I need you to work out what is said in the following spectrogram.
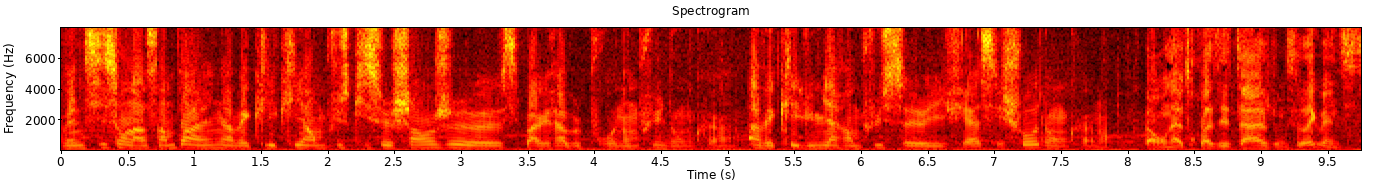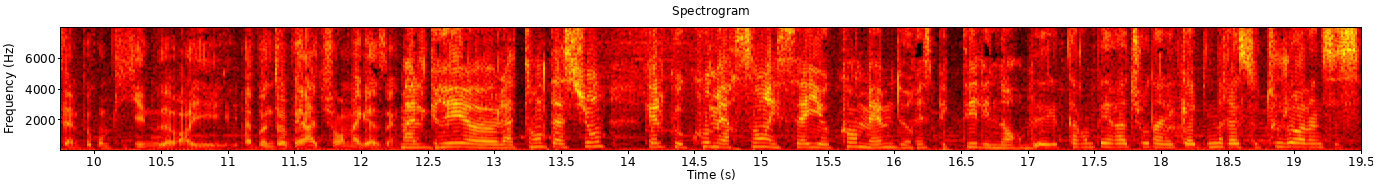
26, on la sent pas, hein. avec les clients en plus qui se changent, euh, c'est pas agréable pour eux non plus. Donc, euh, avec les lumières en plus, euh, il fait assez chaud, donc non. Bah, on a trois étages, donc c'est vrai que 26, c'est un peu compliqué de nous avoir les- la bonne température en magasin. Malgré euh, la tentation, quelques commerçants essayent quand même de respecter les normes. Les températures dans les cabines restent toujours à 26.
